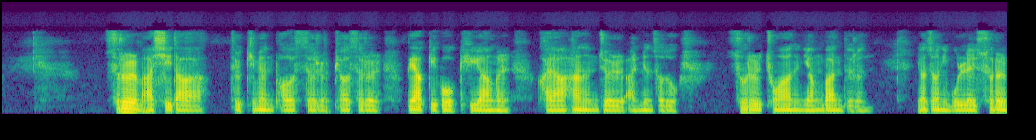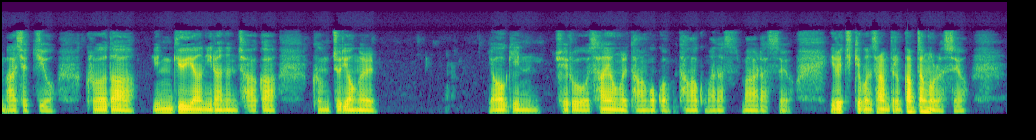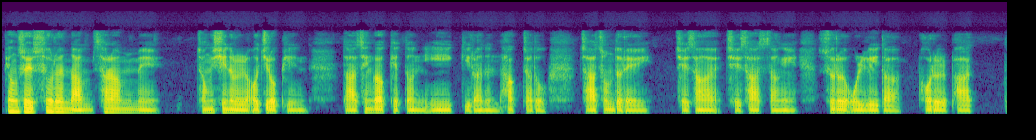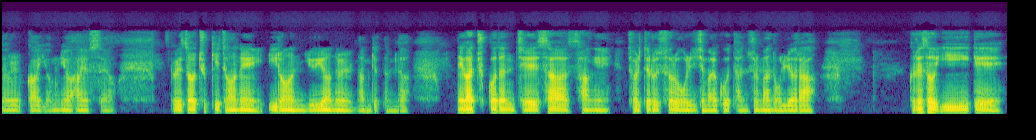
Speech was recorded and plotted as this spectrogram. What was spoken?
술을 마시다 들키면 버스를, 벼슬을 빼앗기고 귀양을 가야 하는 줄 알면서도 술을 좋아하는 양반들은 여전히 몰래 술을 마셨지요. 그러다 윤규현이라는 자가 금주령을 여긴 죄로 사형을 당하고, 당하고 말았어요. 이를 지켜본 사람들은 깜짝 놀랐어요. 평소에 술은 남 사람의 정신을 어지럽힌 다 생각했던 이익이라는 학자도 자손들의 제사, 제사상에 술을 올리다 벌을 받을까 염려하였어요. 그래서 죽기 전에 이런 유언을 남겼답니다. 내가 죽거든 제사상에 절대로 술을 올리지 말고 단술만 올려라. 그래서 이게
